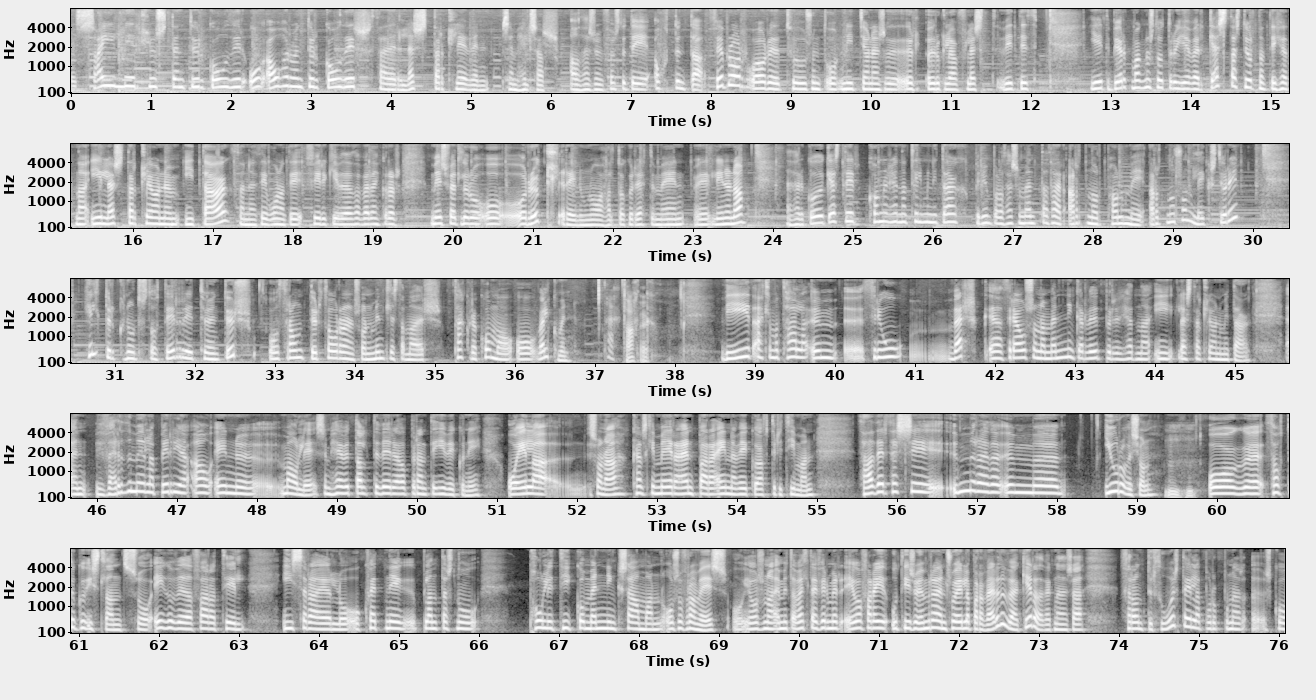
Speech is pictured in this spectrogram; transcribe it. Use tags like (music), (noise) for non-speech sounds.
Komið sælir, hlustendur, góðir og áhörvendur góðir. Það er Lestarklefin sem hilsar á þessum förstu degi 8. februar og árið 2019 eins og þau öruglega flest vitið. Ég heiti Björg Magnúsdóttur og ég verð gestastjórnandi hérna í Lestarklefanum í dag þannig að þið vonandi fyrirgifið að það verða einhverjar misfellur og, og, og ruggl. Reynum nú að halda okkur réttum með línuna. En það eru góðu gestir, komnir hérna til mín í dag. Byrjum bara á þessum enda. Það er Arnór Pálmi Arnórsson, leikstjóri. Hildur Knútsdóttir, töndur og Þrándur Þóraransson, myndlistamæður. Takk fyrir að koma og velkomin. Takk. Takk. Við ætlum að tala um uh, þrjú verk eða þrjá svona menningar viðbyrðir hérna í lestarkljónum í dag. En við verðum eiginlega að byrja á einu máli sem hefur daldi verið ábyrjandi í vikunni og eiginlega svona kannski meira en bara eina viku aftur í tíman. Það er þessi umræða um uh, Eurovision mm -hmm. og uh, þáttöku Íslands og eigum við að fara til Ísrael og, og hvernig blandast nú pólitík og menning saman og svo framvegis. Og ég var svona einmitt að veltaði fyrir mér ef að fara í, út í þessu umræðin svo eiginlega bara verðum við að gera það vegna þess að þrándur þú ert eiginlega búin að uh, sko,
